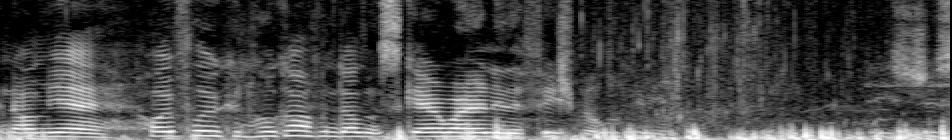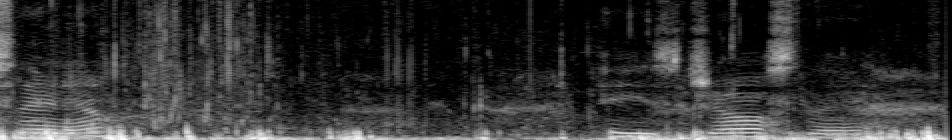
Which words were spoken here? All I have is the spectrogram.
And um, yeah, hopefully we can hook up and doesn't scare away any of the fish. But look at him, he's just there now. He's just there.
